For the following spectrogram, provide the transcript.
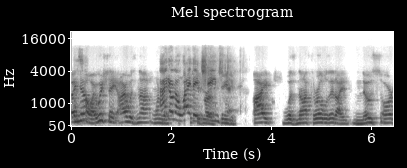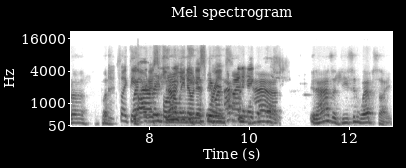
I know. I wish they. I was not one. Of them. I don't know why they changed it. I was not thrilled with it. I know SARDAA, but it's like the well, artist formerly known as Prince. It has, it has a decent website.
